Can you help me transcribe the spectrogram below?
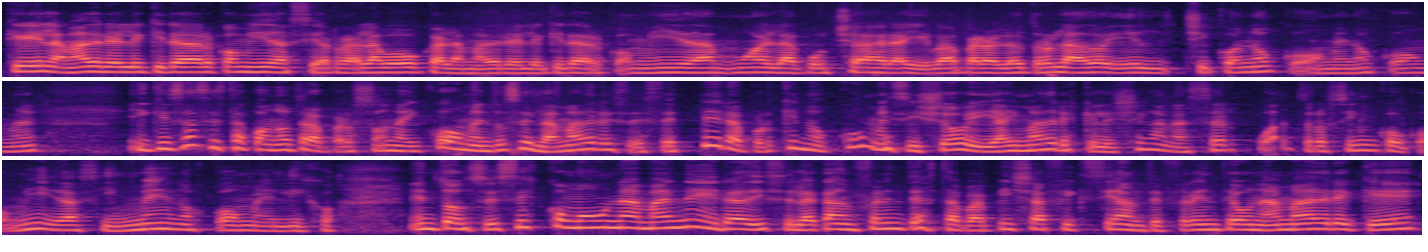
que la madre le quiere dar comida, cierra la boca, la madre le quiere dar comida, mueve la cuchara y va para el otro lado y el chico no come, no come y quizás está con otra persona y come, entonces la madre se desespera, ¿por qué no come si yo? Y hay madres que le llegan a hacer cuatro o cinco comidas y menos come el hijo. Entonces es como una manera, dice Lacan, frente a esta papilla asfixiante, frente a una madre que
